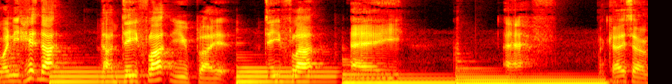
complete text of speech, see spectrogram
when you hit that, that D flat, you play it D flat, A, F. Okay, so.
